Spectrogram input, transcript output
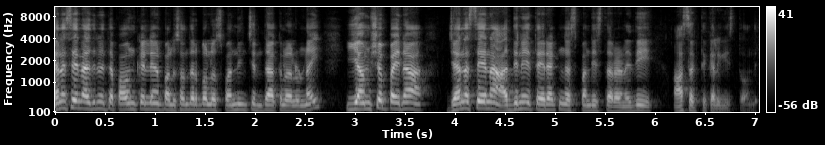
జనసేన అధినేత పవన్ కళ్యాణ్ పలు సందర్భాల్లో స్పందించిన దాఖలాలు ఉన్నాయి ఈ అంశంపైన జనసేన అధినేత ఏ రకంగా స్పందిస్తారనేది ఆసక్తి కలిగిస్తోంది.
